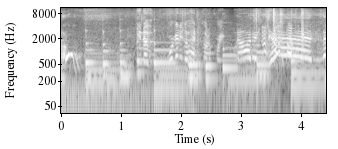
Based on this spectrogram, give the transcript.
Oh, You know, we're going to go ahead and go to break. not again.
